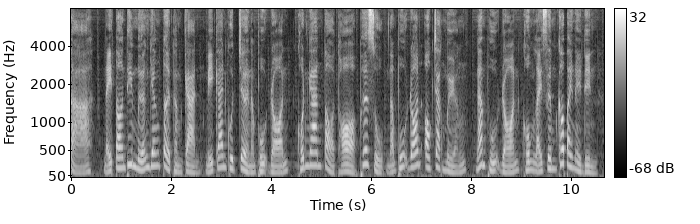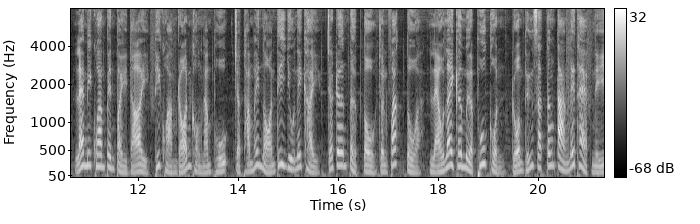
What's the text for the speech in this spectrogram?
นา ในตอนที่เหมืองยังเปิดทำการ มีการขุดเจอน้ำพุร้อน คนงานต่อท่อเพื่อสูบน้ำพุร้อนออกจากเหมือง น้ำพุร้อนคงไหลซึมเข้าไปในดิน และมีความเป็นไปได้ที่ความร้อนของน้ำพุจะทำให้หนอนที่อยู่ในไข่จะเริญเติบโตจนฟักตัว แล้วไล่เขมือบผู้คน รวมถึงสัตว์ต่างๆ ในแถบนี้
